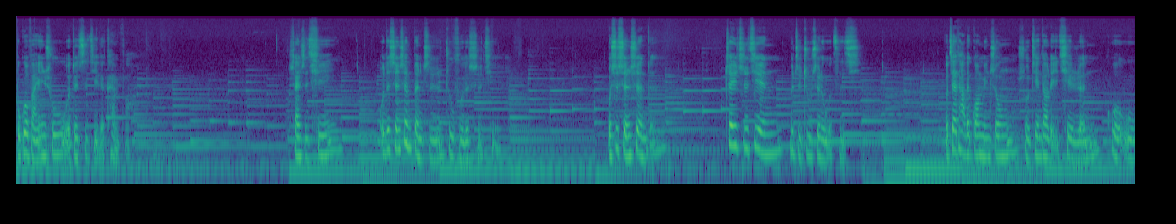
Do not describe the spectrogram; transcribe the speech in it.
不过反映出我对自己的看法。三十七，我的神圣本质祝福了世界。我是神圣的。这一支箭不只注射了我自己，我在它的光明中所见到的一切人或物，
